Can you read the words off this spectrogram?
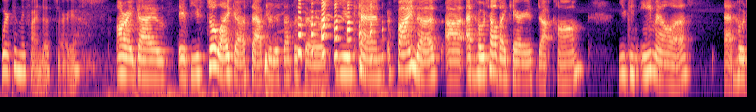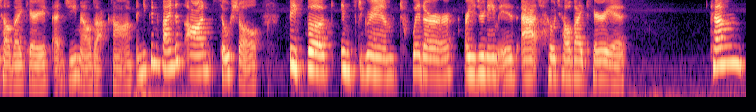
Where can they find us, Daria? All right, guys. If you still like us after this episode, you can find us uh, at hotelvicarious.com. You can email us at hotelvicarious at gmail.com. And you can find us on social Facebook, Instagram, Twitter. Our username is at Hotel Vicarious. Come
